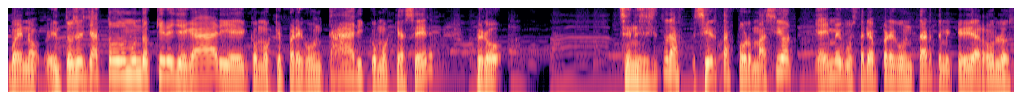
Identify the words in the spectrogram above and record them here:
bueno, entonces ya todo el mundo quiere llegar y eh, como que preguntar y como que hacer, pero se necesita una cierta formación. Y ahí me gustaría preguntarte, mi querida Rulos,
